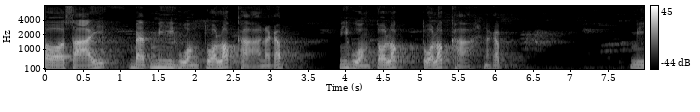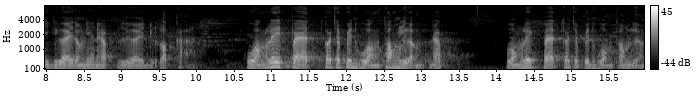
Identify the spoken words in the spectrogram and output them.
ต่อสายแบบมีห่วงตัวล็อกขานะครับ มีห่วงตัวล็อกตัวล็อกขานะครับ มีเดือยตรงนี้นะครับเดือยล็อกขาห่วงเลข 8 ก็จะเป็นห่วงทองเหลืองนะครับ ห่วงเลข 8 ก็จะเป็นห่วงทองเหลือง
